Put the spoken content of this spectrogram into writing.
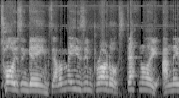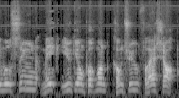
Toys and Games. They have amazing products, definitely, and they will soon make Yu-Gi-Oh! and Pokemon come true for their shop.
